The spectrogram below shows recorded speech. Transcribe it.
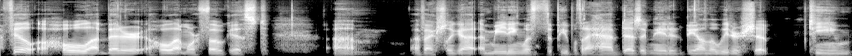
I feel a whole lot better, a whole lot more focused. Um, I've actually got a meeting with the people that I have designated to be on the leadership team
